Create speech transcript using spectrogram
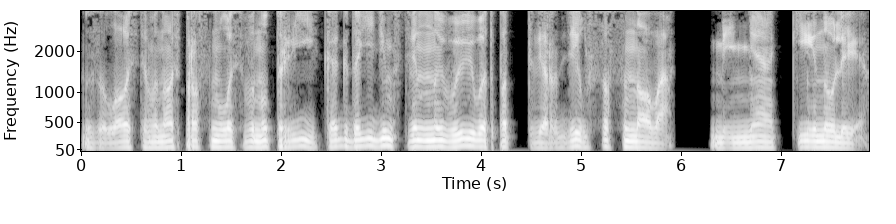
Злость вновь проснулась внутри, когда единственный вывод подтвердился снова. Меня кинули.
